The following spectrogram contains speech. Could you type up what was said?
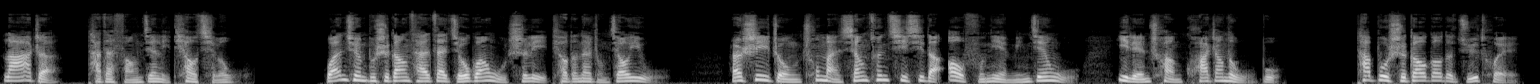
拉着他在房间里跳起了舞，完全不是刚才在酒馆舞池里跳的那种交谊舞，而是一种充满乡村气息的奥弗涅民间舞，一连串夸张的舞步。他不时高高的举腿，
